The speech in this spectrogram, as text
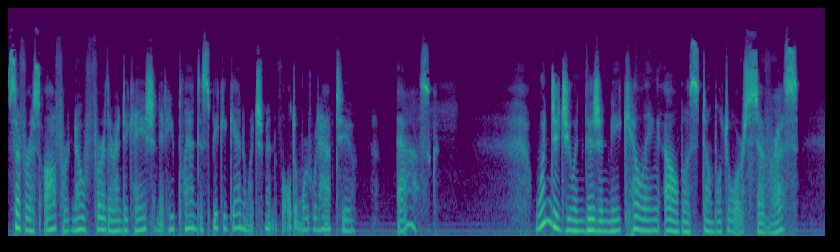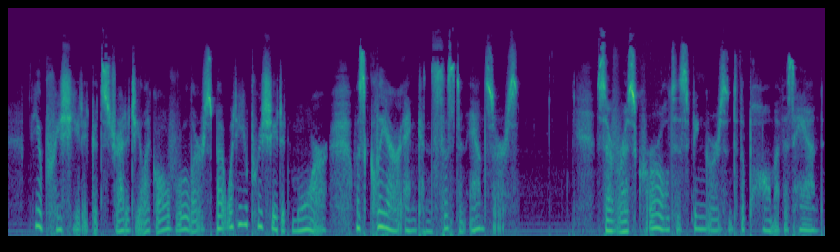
Severus offered no further indication that he planned to speak again, which meant Voldemort would have to ask. When did you envision me killing Albus Dumbledore, Severus? He appreciated good strategy like all rulers, but what he appreciated more was clear and consistent answers. Severus curled his fingers into the palm of his hand.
